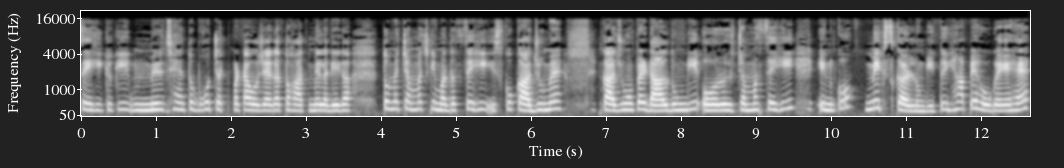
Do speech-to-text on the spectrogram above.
से ही, क्योंकि मिर्च हैं तो बहुत चटपटा हो जाएगा तो हाथ में लगेगा तो मैं चम्मच की मदद से ही इसको काजू में, काजुओं पर डाल दूँगी और चम्मच से ही इनको मिक्स कर लूँगी। तो यहाँ पे हो गए हैं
